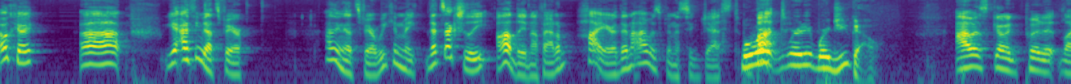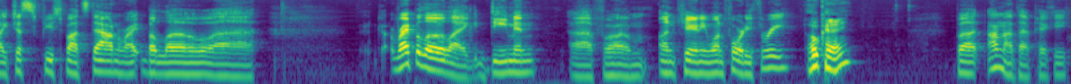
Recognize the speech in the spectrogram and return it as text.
Okay. Uh, yeah, I think that's fair. I think that's fair. We can make that's actually oddly enough, Adam, higher than I was going to suggest. Well, where but where did, where'd you go? I was going to put it like just a few spots down, right below, uh, right below like Demon uh, from Uncanny 143. Okay, But I'm not that picky.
